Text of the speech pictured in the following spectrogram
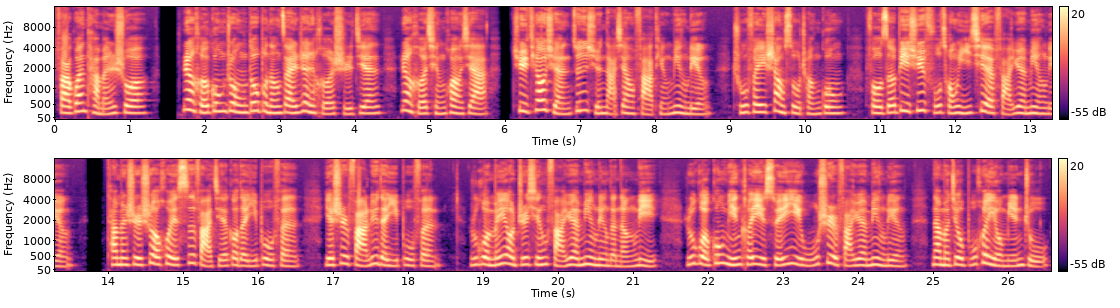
法官塔门说：“任何公众都不能在任何时间、任何情况下去挑选遵循哪项法庭命令，除非上诉成功，否则必须服从一切法院命令。他们是社会司法结构的一部分，也是法律的一部分。如果没有执行法院命令的能力，如果公民可以随意无视法院命令，那么就不会有民主，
